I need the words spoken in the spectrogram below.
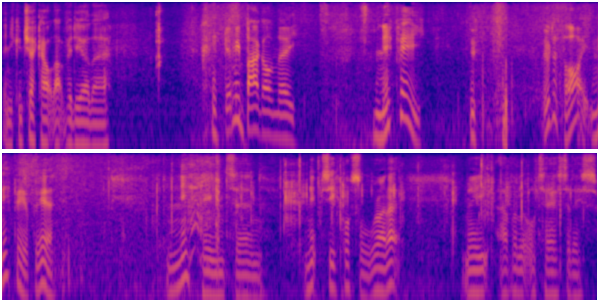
Then you can check out that video there. Get me bag on me. It's nippy. Who'd have thought it nippy up here? Nippington. Nipsey Hussle. Right, let me have a little taste of this.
